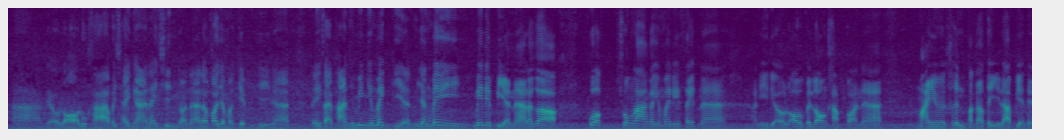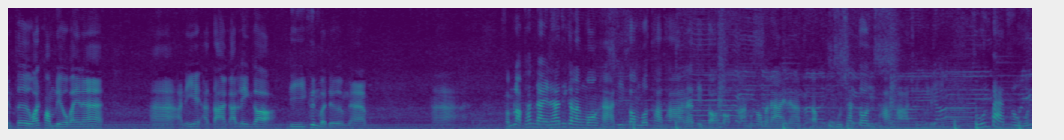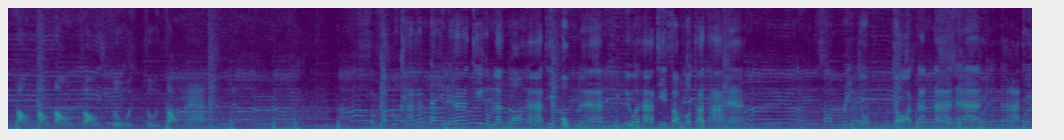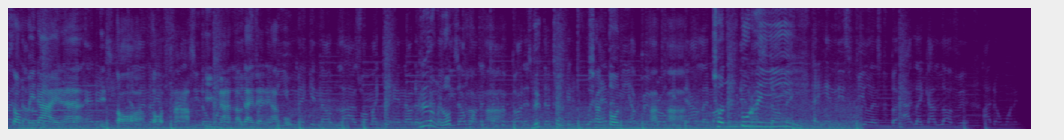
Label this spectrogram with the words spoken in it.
อ่าเดี๋ยวรอลูกค้าไปใช้งานให้ชินก่อนนะ แล้วก็จะมาเก็บทีนะอันนี้สายพานเทมมิ่งยังไม่เกียร์ยังไม่ไม่ได้เปลี่ยนนะ แล้วก็พวกช่วงล่างก็ยังไม่ได้เซตนะ อันนี้เดี๋ยวเอาไปลองขับก่อนนะ ไมค์ขึ้นปกติแล้วเปลี่ยนเซนเซอร์วัดความเร็วไปนะ อ่าอันนี้อัตราการเร่งก็ดีขึ้นกว่าเดิมนะครับอ่าสำหรับท่านใดนะที่กำลังมองหาที่ซ่อมรถทาทานะติดต่อสอบถามเข้ามาได้นะครับกับอูช่างต้นทาทาชลบุรี0802222002 นะฮะสำหรับลูกค้าท่านใดนะฮะที่กำลังมองหาที่ปลุกนะฮะหรือว่าหาที่ซ่อมรถทาทานะฮะ ซ่อมไม่จบจอดนานๆนะฮะหาที่ซ่อมไม่ได้นะฮะติดต่อสอบถามทีมงานเราได้เลยนะครับผมเรื่องรถพาพานึกถึงช่างตนพาพาชนบุรี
